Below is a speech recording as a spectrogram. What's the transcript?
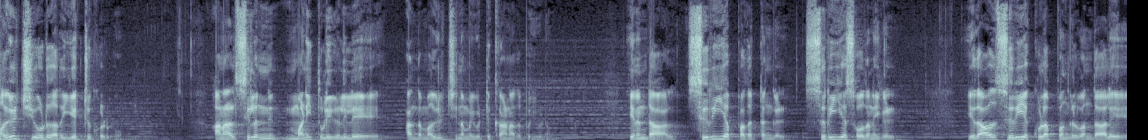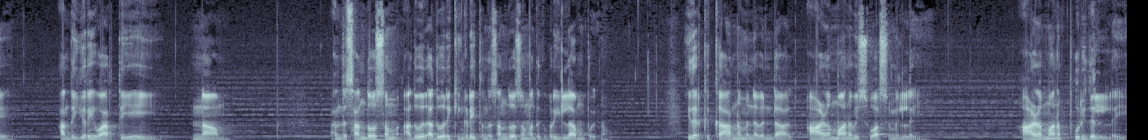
மகிழ்ச்சியோடு அதை ஏற்றுக்கொள்வோம். ஆனால் சில நி- மணித்துளிகளிலே அந்த மகிழ்ச்சி நம்மை விட்டு காணாது போய்விடும். ஏனென்றால் சிறிய பதட்டங்கள் சிறிய சோதனைகள் ஏதாவது சிறிய குழப்பங்கள் வந்தாலே அந்த இறை வார்த்தையை நாம் அந்த சந்தோஷம் அது அது வரைக்கும் கிடைத்த அந்த சந்தோஷம் அதுக்கப்புறம் இல்லாமல் போயிடும். இதற்கு காரணம் என்னவென்றால் ஆழமான விசுவாசம் இல்லை ஆழமான புரிதல் இல்லை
